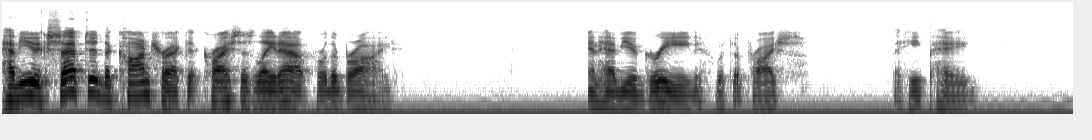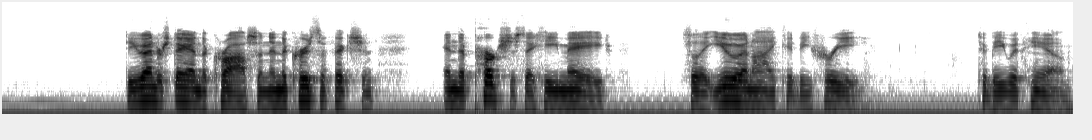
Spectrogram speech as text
Have you accepted the contract that Christ has laid out for the bride? And have you agreed with the price that he paid? Do you understand the cross and then the crucifixion and the purchase that he made so that you and I could be free to be with him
